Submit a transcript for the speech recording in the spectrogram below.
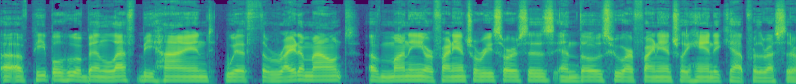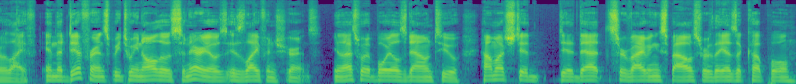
uh, of people who have been left behind with the right amount of money or financial resources and those who are financially handicapped for the rest of their life. And the difference between all those scenarios is life insurance. You know, that's what it boils down to. How much did, did that surviving spouse or they as a couple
